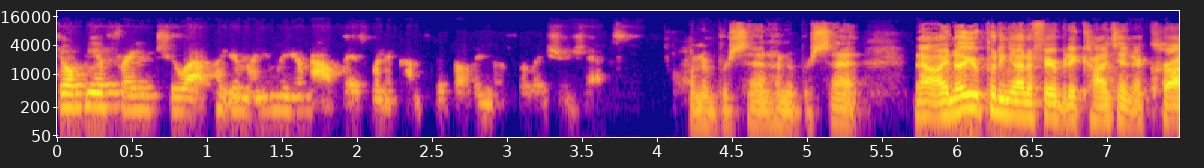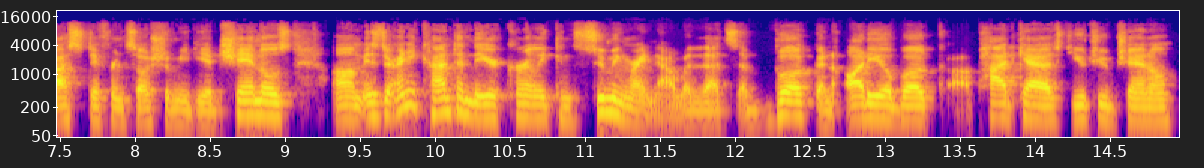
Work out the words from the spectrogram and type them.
don't be afraid to uh, put your money where your mouth is when it comes to building those relationships. 100% 100% now i know you're putting out a fair bit of content across different social media channels. Um, is there any content that you're currently consuming right now whether that's a book an audiobook a podcast youtube channel?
